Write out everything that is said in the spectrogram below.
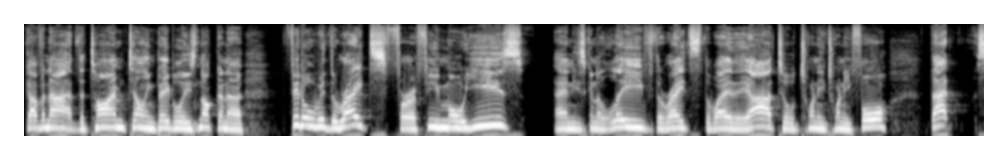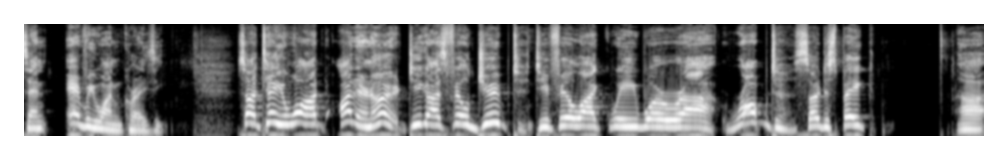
at the time telling people he's not going to fiddle with the rates for a few more years and he's going to leave the rates the way they are till 2024, that sent everyone crazy. So I tell you what, I don't know. Do you guys feel duped? Do you feel like we were uh, robbed, so to speak, uh,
